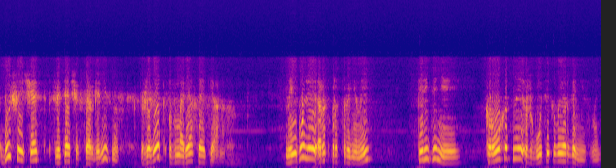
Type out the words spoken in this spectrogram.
Большая часть светящихся организмов живет в морях и океанах. Наиболее распространены перидинеи, крохотные жгутиковые организмы.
